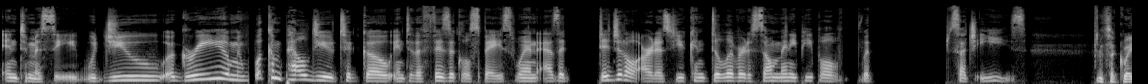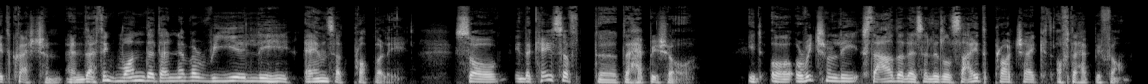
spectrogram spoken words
intimacy. Would you agree? I mean, what compelled you to go into the physical space when as a digital artist, you can deliver to so many people with such ease? It's a great question. And I think one that I never really answered properly. So in the case of the, the Happy Show, it originally started as a little side project of the Happy Film.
